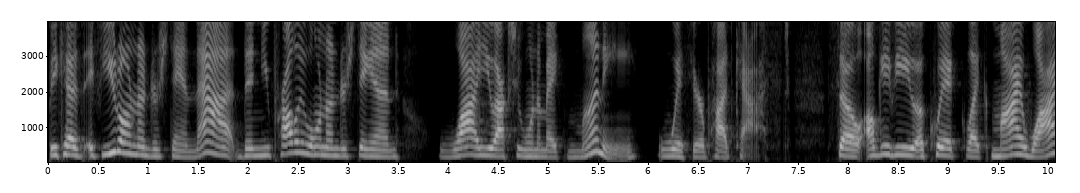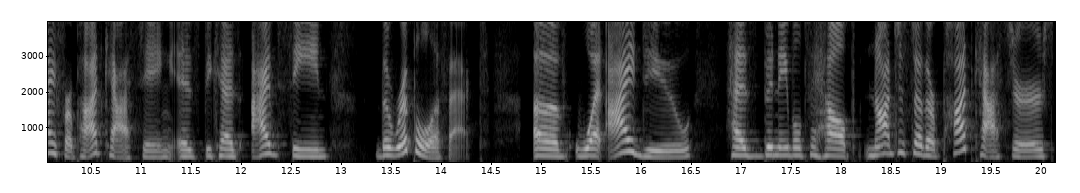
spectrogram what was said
Because if you don't understand that, then you probably won't understand why you actually want to make money with your podcast. So I'll give you a quick, like, my why for podcasting is because I've seen the ripple effect of what I do has been able to help not just other podcasters,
